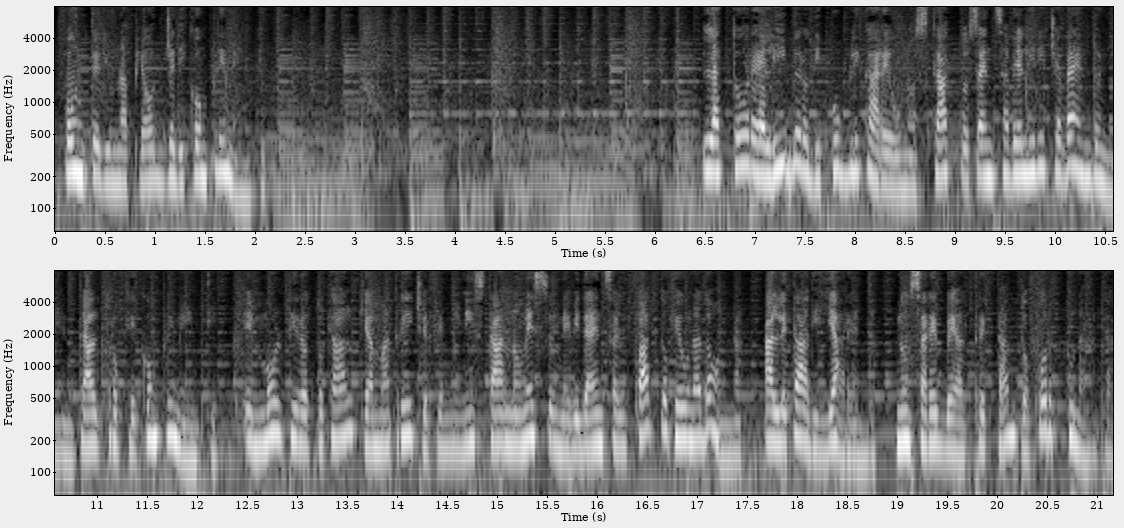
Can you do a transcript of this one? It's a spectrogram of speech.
fonte di una pioggia di complimenti. L'attore è libero di pubblicare uno scatto senza veli ricevendo nient'altro che complimenti, e molti rotocalchi a matrice femminista hanno messo in evidenza il fatto che una donna, all'età di Jared, non sarebbe altrettanto fortunata.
